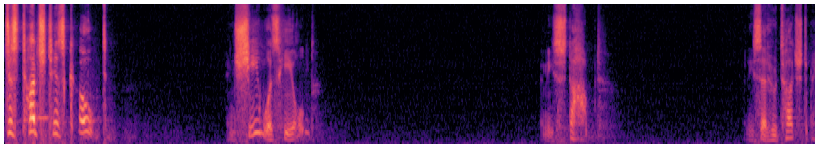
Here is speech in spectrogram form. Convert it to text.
just touched his coat. And she was healed. And he stopped. And he said, Who touched me?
